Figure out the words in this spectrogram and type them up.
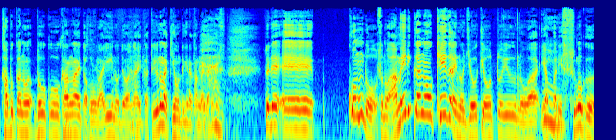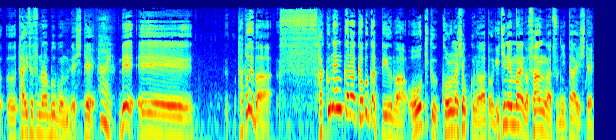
株価の動向を考えた方がいいのではないかというのが基本的な考え方です。はい、それで、えー今度、そのアメリカの経済の状況というのは、やっぱりすごく大切な部分でして、はい、で、えー、例えば、昨年から株価っていうのは大きくコロナショックの後、1年前の3月に対して、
